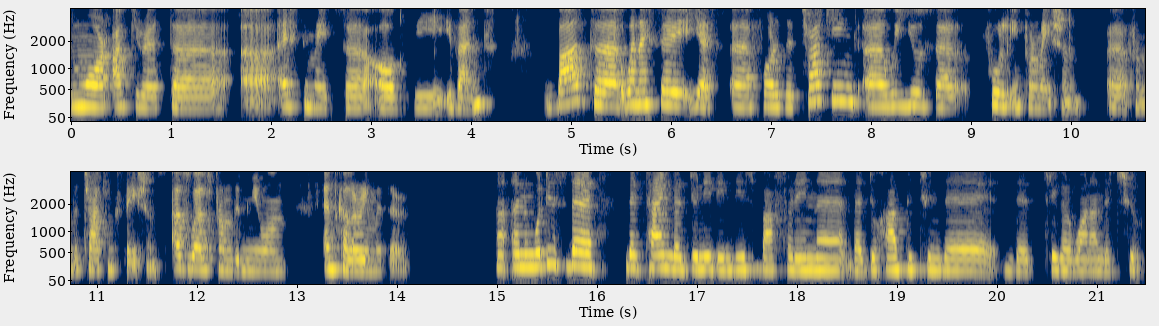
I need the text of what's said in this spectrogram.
more accurate estimates of the event. But when I say yes, for the tracking, we use full information uh, from the tracking stations, as well from the muon and calorimeter. Uh, and what is the the time that you need in this buffering uh, that you have between the the trigger one and the two?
